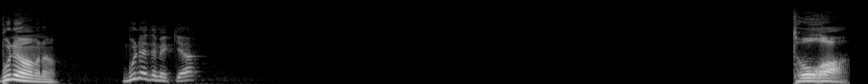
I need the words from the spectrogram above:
Bu ne amına? Bu ne demek ya? Toga.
